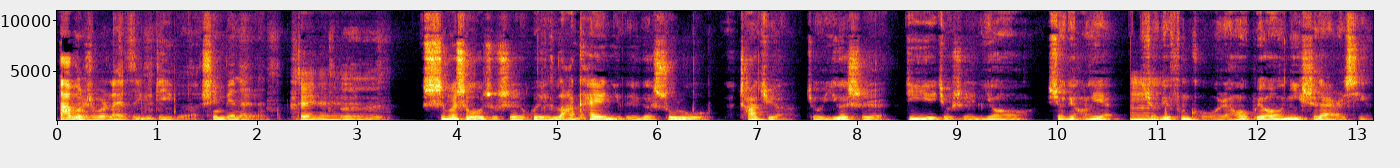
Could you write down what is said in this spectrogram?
大部分时候来自于这个身边的人。对对对对，嗯什么时候就是会拉开你的一个收入差距啊？就一个是第一，就是你要选对行业，嗯选对风口，然后不要逆时代而行。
